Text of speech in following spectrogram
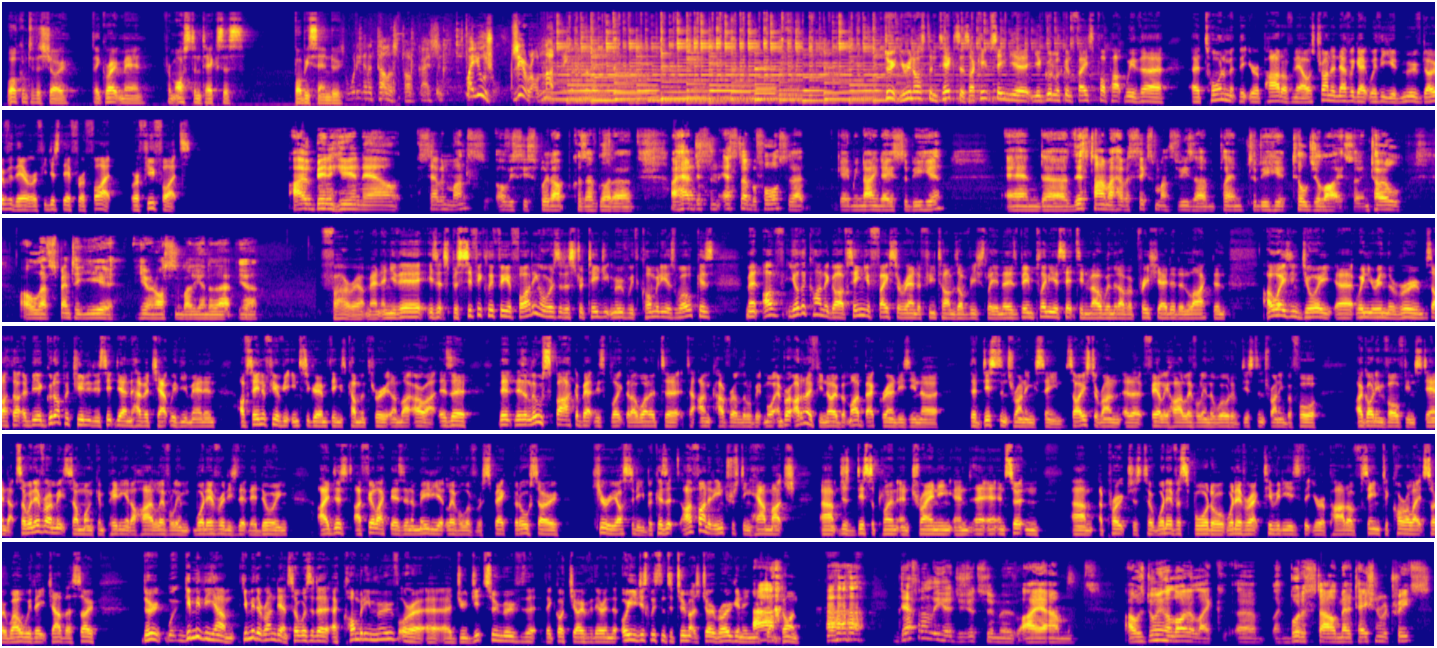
Welcome to the show, the great man from Austin, Texas. Bobby Sandhu. So what are you going to tell us, tough guys? My usual. Zero, nothing. Dude, you're in Austin, Texas. I keep seeing your, your good looking face pop up with uh, a tournament that you're a part of now. I was trying to navigate whether you'd moved over there or if you're just there for a fight or a few fights. I've been here now seven months. Obviously, split up because I've got a. I had just an ESTA before, so that gave me 90 days to be here. And uh, this time I have a six month visa. I'm planning to be here till July. So in total, I'll have spent a year here in Austin by the end of that. Yeah. Far out, man. And you're there. Is it specifically for your fighting, or is it a strategic move with comedy as well? Because man, I've you're the kind of guy I've seen your face around a few times, obviously, and there's been plenty of sets in Melbourne that I've appreciated and liked, and I always enjoy uh, when you're in the room. So I thought it'd be a good opportunity to sit down and have a chat with you, man. And I've seen a few of your Instagram things coming through, and I'm like, all right, there's a there, there's a little spark about this bloke that I wanted to to uncover a little bit more. And bro, I don't know if you know, but my background is in uh, the distance running scene. So I used to run at a fairly high level in the world of distance running before I got involved in stand up. So whenever I meet someone competing at a high level in whatever it is that they're doing, I just I feel like there's an immediate level of respect, but also curiosity because I find it interesting how much um, just discipline and training and and, and certain um, approaches to whatever sport or whatever activity is that you're a part of seem to correlate so well with each other. So, dude, give me the um, give me the rundown. So, was it a, a comedy move or a, a, a jujitsu move that, that got you over there? In the, or you just listened to too much Joe Rogan and you uh, jumped on? Uh, definitely a jujitsu move. I um, I was doing a lot of like uh, like Buddhist style meditation retreats,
